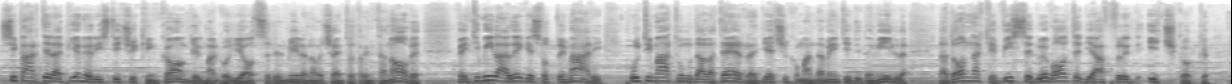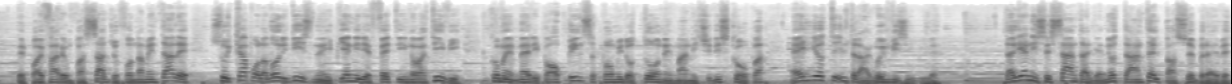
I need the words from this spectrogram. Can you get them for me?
si parte dai pionieristici King Kong, il mago di Oz del 1939, 20.000 leghe sotto i mari, Ultimatum dalla Terra e 10 comandamenti di DeMille, la donna che visse due volte di Alfred Hitchcock, per poi fare un passaggio fondamentale sui capolavori Disney pieni di effetti innovativi come Mary Poppins, Pomidottone e Manici di Scopa, Elliot il drago invisibile. Dagli anni 60 agli anni 80 il passo è breve,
